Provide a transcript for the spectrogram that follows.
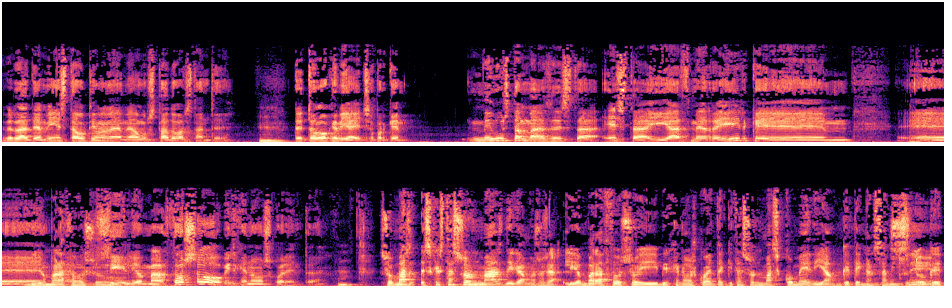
Verdad, a mí esta última me, me ha gustado bastante. De todo lo que había hecho, porque me gusta más esta, esta y Hazme Reír que... Eh, Lío embarazoso. Sí, Lío embarazoso o Virgen a los 40. Son más, es que estas son más, digamos, o sea, Lío embarazoso y Virgen a los 40 quizás son más comedia, aunque tengan también su Sí. toque.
